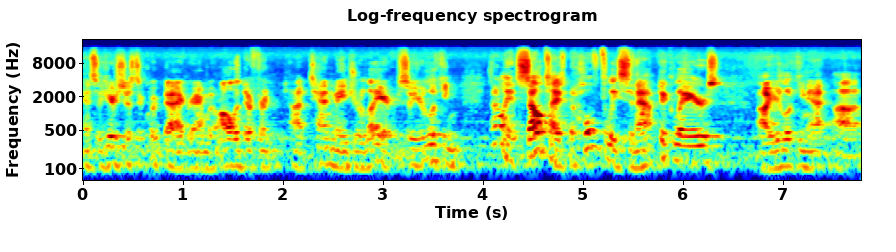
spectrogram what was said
And so here's just a quick diagram with all the different uh, 10 major layers. So you're looking not only at cell types, but hopefully synaptic layers. Uh, you're looking at uh,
